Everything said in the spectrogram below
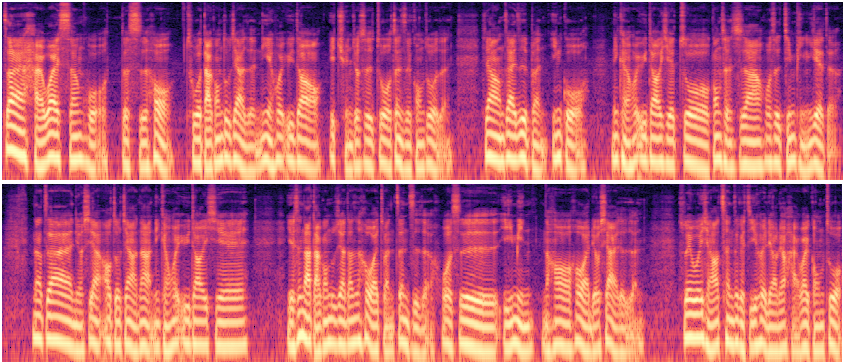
在海外生活的时候，除了打工度假的人，你也会遇到一群就是做正职工作的人，像在日本、英国，你可能会遇到一些做工程师啊，或是精品业的。那在纽西兰、澳洲、加拿大，你可能会遇到一些也是拿打工度假，但是后来转正职的，或是移民，然后后来留下来的人。所以我也想要趁这个机会聊聊海外工作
